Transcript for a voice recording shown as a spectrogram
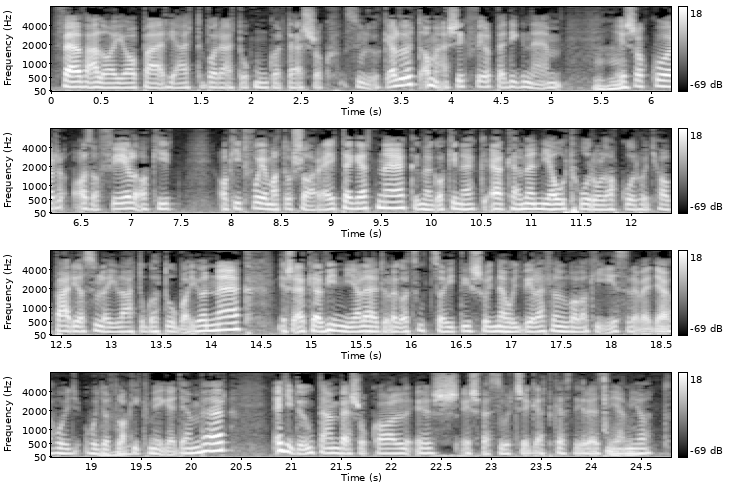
felvállalja a párját barátok, munkatársak, szülők előtt, a másik fél pedig nem. Uh-huh. És akkor az a fél, akit akit folyamatosan rejtegetnek, meg akinek el kell mennie otthonról akkor, hogyha a párja szülei látogatóba jönnek, és el kell vinnie lehetőleg a cuccait is, hogy nehogy véletlenül valaki észrevegye, hogy, hogy ott uh-huh. lakik még egy ember. Egy idő után besokal, és, és feszültséget kezd érezni emiatt.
